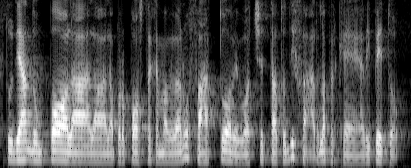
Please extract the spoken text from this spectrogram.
studiando un po' la, la, la proposta che mi avevano fatto, avevo accettato di farla perché, ripeto,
